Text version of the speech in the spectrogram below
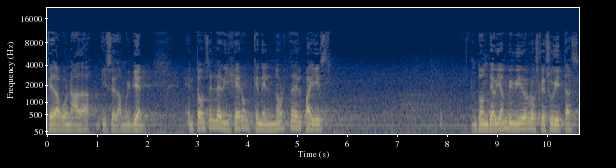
queda abonada y se da muy bien. Entonces le dijeron que en el norte del país, donde habían vivido los jesuitas,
